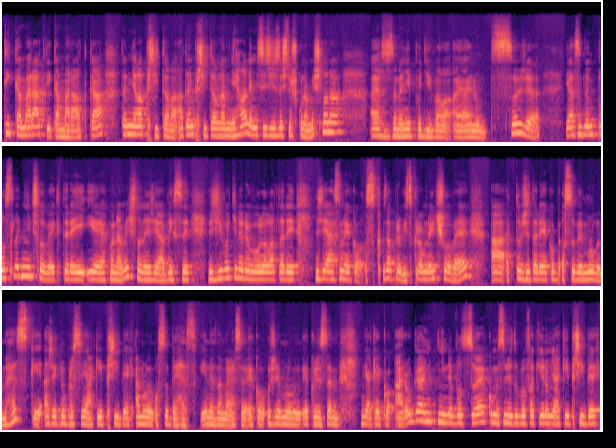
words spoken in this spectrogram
ty kamarádky, kamarádka, ta měla přítele a ten přítel na mě, hele, nemyslíš, že jsi trošku namyšlená? A já jsem se na ně podívala a já jenom, cože? Já jsem ten poslední člověk, který je jako namyšlený, že já bych si v životě nedovolila tady, že já jsem jako za prvý skromný člověk a to, že tady jako o sobě mluvím hezky a řeknu prostě nějaký příběh a mluvím o sobě hezky, neznamená, že jsem jako, že mluvím, jako, že jsem nějak jako arrogantní nebo co, jako myslím, že to byl fakt jenom nějaký příběh,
